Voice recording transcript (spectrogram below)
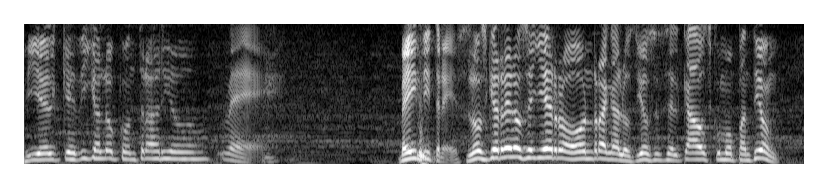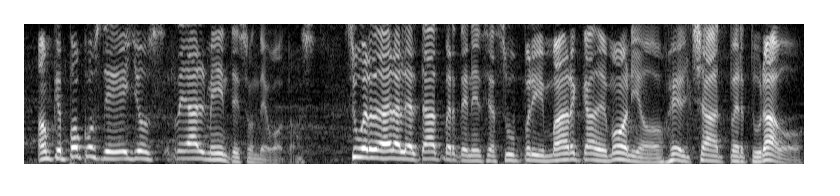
y el que diga lo contrario, meh. 23. Los guerreros de hierro honran a los dioses del caos como panteón, aunque pocos de ellos realmente son devotos. Su verdadera lealtad pertenece a su primarca demonio, el Chat Perturabo,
